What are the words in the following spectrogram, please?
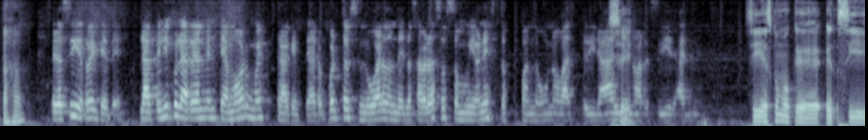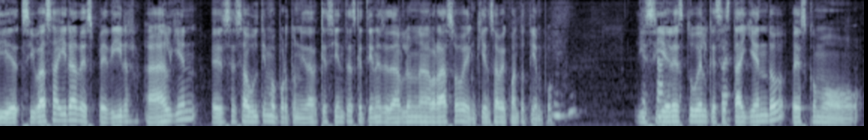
Ajá. Pero sí, requete. La película Realmente Amor muestra que este aeropuerto es un lugar donde los abrazos son muy honestos cuando uno va a despedir a alguien o a recibir a alguien. Sí, es como que eh, si, si vas a ir a despedir a alguien, es esa última oportunidad que sientes que tienes de darle un abrazo en quién sabe cuánto tiempo. Y si eres tú el que se está yendo, es como,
